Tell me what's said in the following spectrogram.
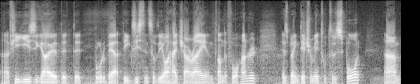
uh, a few years ago that, that brought about the existence of the IHRA and Thunder 400 has been detrimental to the sport. Um,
